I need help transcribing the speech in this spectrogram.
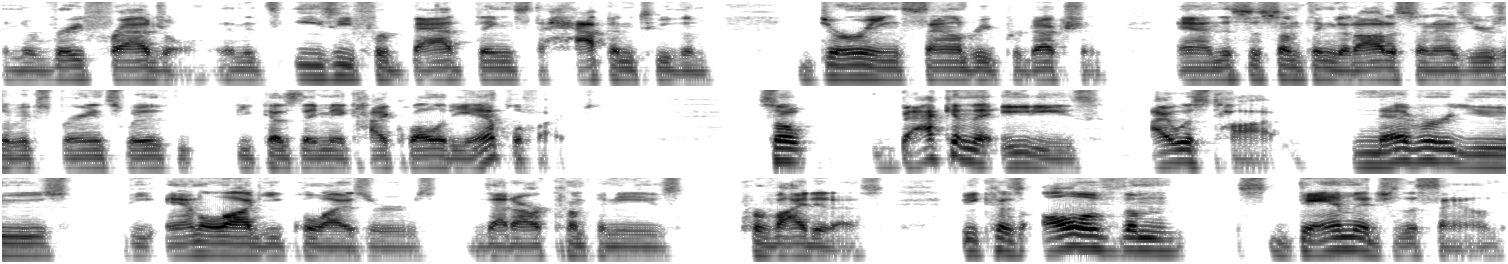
and they're very fragile, and it's easy for bad things to happen to them during sound reproduction. And this is something that Audison has years of experience with because they make high quality amplifiers. So back in the 80s, I was taught never use the analog equalizers that our companies provided us because all of them damaged the sound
